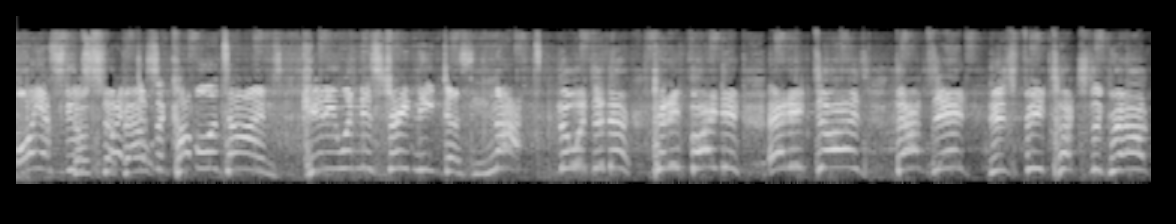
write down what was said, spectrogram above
All he has to do is out. just a couple of times. Can he win this straight? And he does not. No one's in there. Can he find it? And he does. That's it. His feet touch the ground.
